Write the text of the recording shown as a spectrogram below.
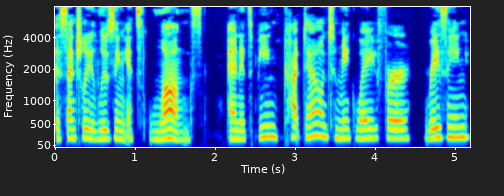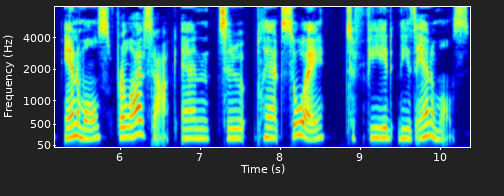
essentially losing its lungs. And it's being cut down to make way for raising animals for livestock and to plant soy to feed these animals.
